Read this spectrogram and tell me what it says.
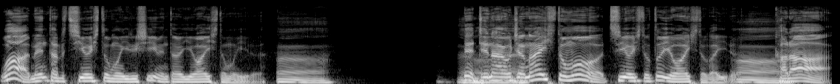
は、メンタル強い人もいるし、メンタル弱い人もいる。で、デナイオじゃいない人も強い人と弱い人がいる。うんから、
